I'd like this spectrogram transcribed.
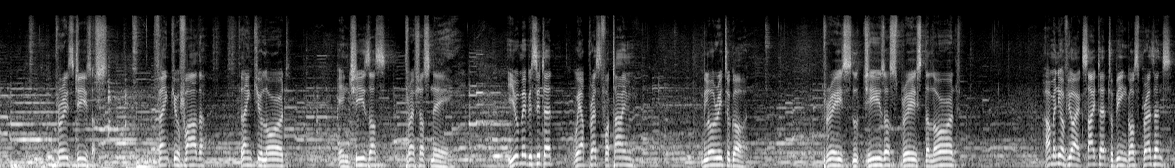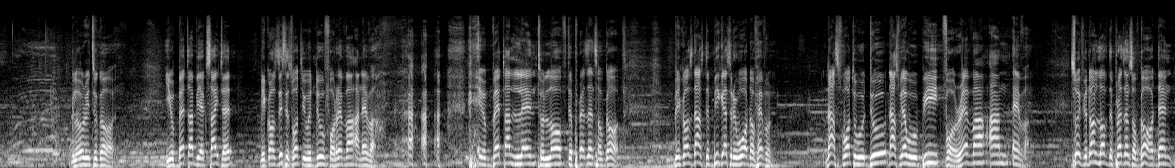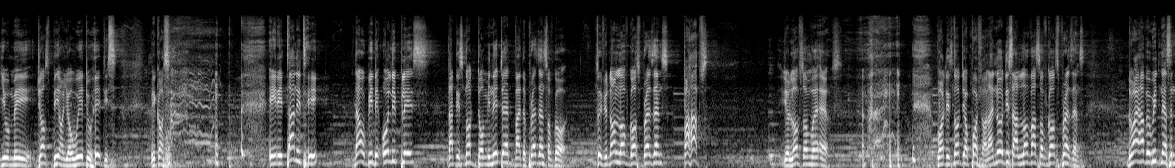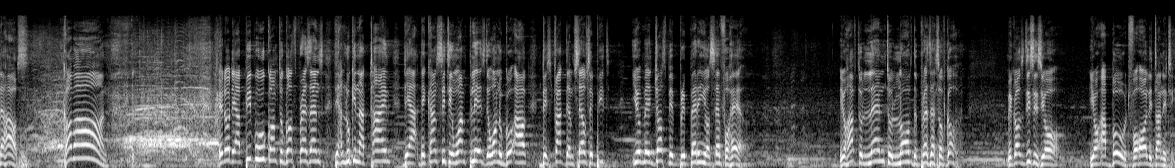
Praise Jesus. Thank you, Father. Thank you, Lord. In Jesus' precious name. You may be seated. We are pressed for time. Glory to God. Praise Jesus. Praise the Lord. How many of you are excited to be in God's presence? Glory to God. You better be excited because this is what you will do forever and ever. you better learn to love the presence of God because that's the biggest reward of heaven. That's what we will do, that's where we will be forever and ever. So if you don't love the presence of God, then you may just be on your way to Hades. Because in eternity, that will be the only place that is not dominated by the presence of God. So if you don't love God's presence, perhaps you love somewhere else. but it's not your portion. I know these are lovers of God's presence. Do I have a witness in the house? Come on. You know, there are people who come to God's presence, they are looking at time, they are they can't sit in one place, they want to go out, distract themselves a bit. You may just be preparing yourself for hell. You have to learn to love the presence of God because this is your your abode for all eternity.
